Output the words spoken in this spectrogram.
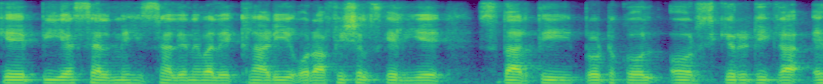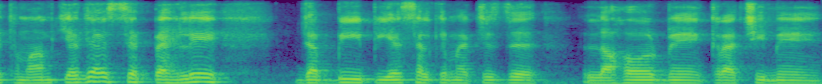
कि पी एस एल में हिस्सा लेने वाले खिलाड़ी और ऑफिशल्स के लिए सदारती प्रोटोकॉल और सिक्योरिटी का अहतमाम किया जाए। इससे पहले जब भी पी एस एल के मैचेस लाहौर में, कराची में,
